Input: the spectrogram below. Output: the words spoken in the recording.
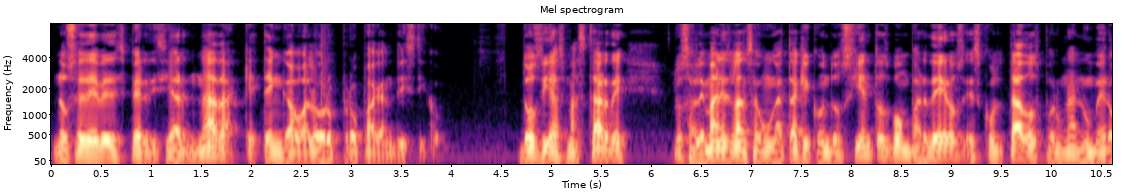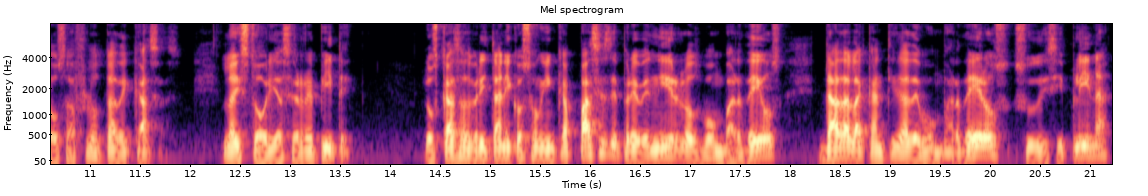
No se debe desperdiciar nada que tenga valor propagandístico. Dos días más tarde, los alemanes lanzan un ataque con 200 bombarderos escoltados por una numerosa flota de cazas. La historia se repite. Los cazas británicos son incapaces de prevenir los bombardeos, dada la cantidad de bombarderos, su disciplina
